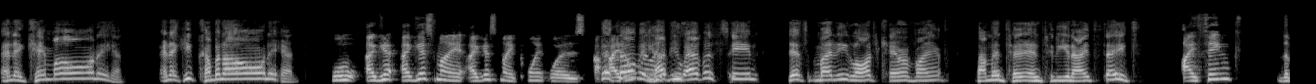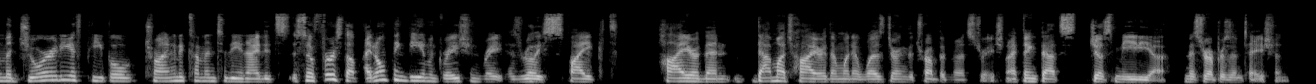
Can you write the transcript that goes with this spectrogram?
And they came on in. And they keep coming on in. Well, I guess I guess my I guess my point was I Just I tell don't me, really have you ever seen this many large caravans come into, into the United States? I think the majority of people trying to come into the United States. So first up, I don't think the immigration rate has really spiked higher than that much higher than when it was during the Trump administration. I think that's just media misrepresentation.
